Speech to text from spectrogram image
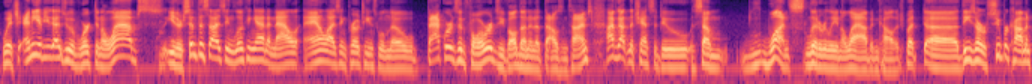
which any of you guys who have worked in a lab, either synthesizing, looking at, anal- analyzing proteins will know backwards and forwards. You've all done it a thousand times. I've gotten the chance to do some once, literally in a lab in college, but uh, these are super common.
